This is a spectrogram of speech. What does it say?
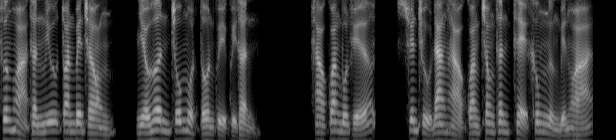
Hương hỏa thần lưu toan bên trong, nhiều hơn chỗ một tôn quỷ quỷ thần. Hào quang bốn phía, xuyên chủ đang hào quang trong thân thể không ngừng biến hóa,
